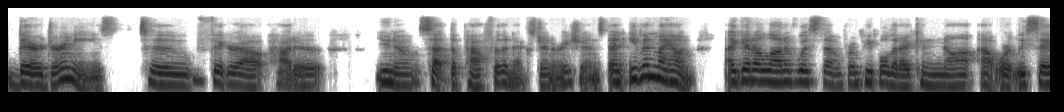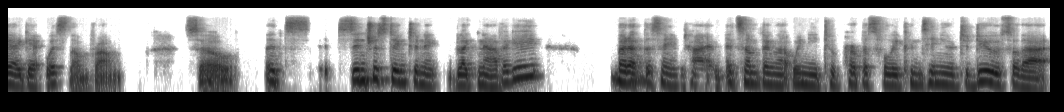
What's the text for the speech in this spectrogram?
their journeys to figure out how to, you know, set the path for the next generations. And even my own, I get a lot of wisdom from people that I cannot outwardly say I get wisdom from so it's it's interesting to na- like navigate but at the same time it's something that we need to purposefully continue to do so that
